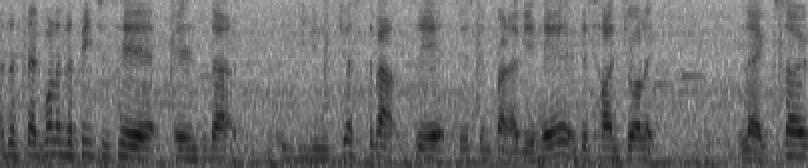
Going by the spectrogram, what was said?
As I said one of the features here is that you can just about see it just in front of you here, this hydraulic leg. So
